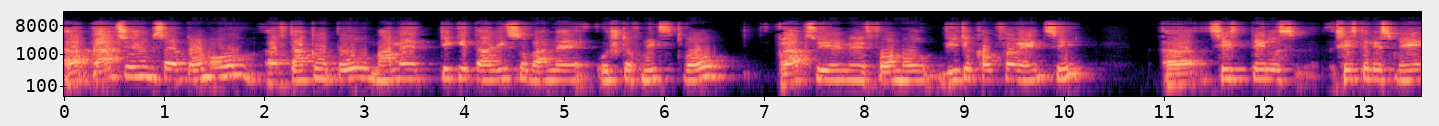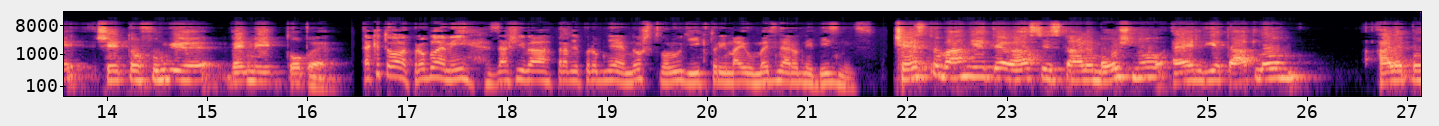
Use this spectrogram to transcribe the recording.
Pracujem sa domov. V takom polu máme digitalizované účtovníctvo. Pracujeme formou videokonferencií. Zistil zistili sme, že to funguje veľmi dobre. Takéto ale problémy zažíva pravdepodobne množstvo ľudí, ktorí majú medzinárodný biznis. Čestovanie teraz je stále možno aj lietadlom alebo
